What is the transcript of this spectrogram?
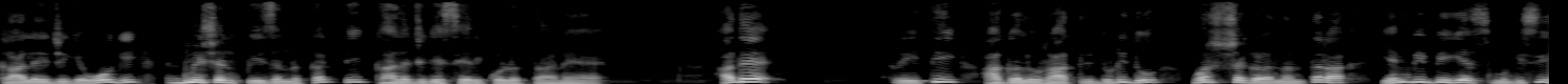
ಕಾಲೇಜಿಗೆ ಹೋಗಿ ಅಡ್ಮಿಷನ್ ಫೀಸನ್ನು ಕಟ್ಟಿ ಕಾಲೇಜಿಗೆ ಸೇರಿಕೊಳ್ಳುತ್ತಾನೆ. ಅದೇ ರೀತಿ ಹಗಲು ರಾತ್ರಿ ದುಡಿದು ವರ್ಷಗಳ ನಂತರ ಎಂ ಬಿ ಬಿ ಎಸ್ ಮುಗಿಸಿ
